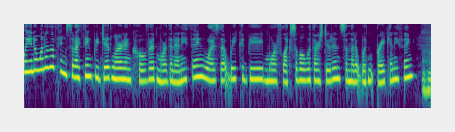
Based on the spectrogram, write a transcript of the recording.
Well, you know, one of the things that I think we did learn in COVID more than anything was that we could be more flexible with our students and that it wouldn't break anything. Uh-huh.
